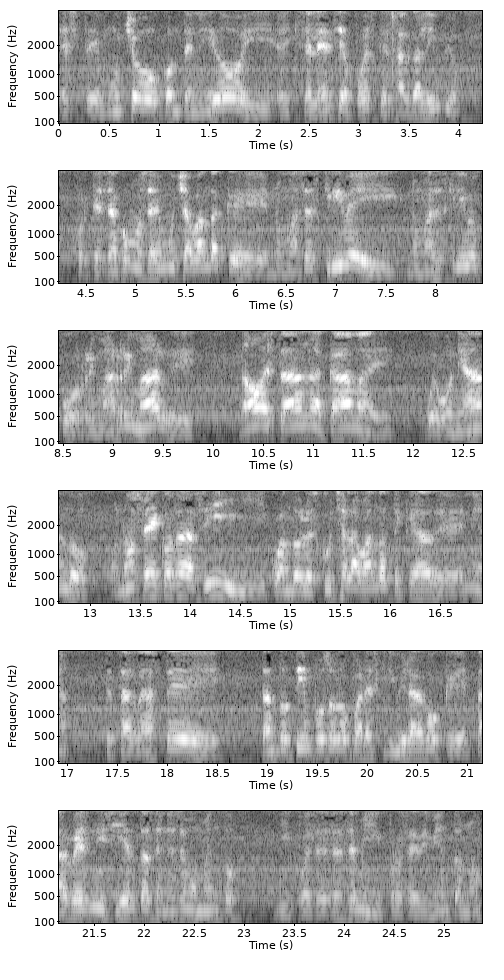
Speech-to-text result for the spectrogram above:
este mucho contenido y excelencia pues que salga limpio. Porque sea como sea, hay mucha banda que nomás escribe y nomás escribe por rimar, rimar, de, no, están en la cama, y huevoneando, o no sé, cosas así, y, cuando lo escucha la banda te queda de, Enia, te tardaste tanto tiempo solo para escribir algo que tal vez ni sientas en ese momento, y pues ese es mi procedimiento, ¿no?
